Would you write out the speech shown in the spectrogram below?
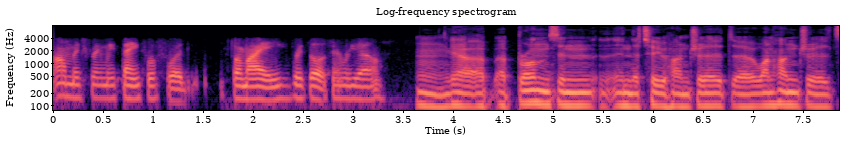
I'm extremely thankful for for my results in Rio. Mm, yeah, a, a, bronze in in the 200, uh, 100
